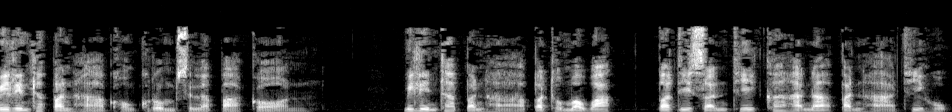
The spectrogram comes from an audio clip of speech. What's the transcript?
มิลินทปัญหาของกรมศิลปากร มิลินทปัญหาปฐมวัคปฏิสันธิขหณะปัญหาที่หก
